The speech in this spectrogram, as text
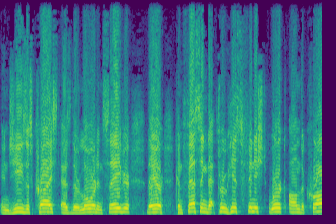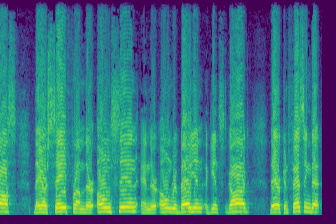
in Jesus Christ as their Lord and Savior. They are confessing that through His finished work on the cross, they are saved from their own sin and their own rebellion against God. They are confessing that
